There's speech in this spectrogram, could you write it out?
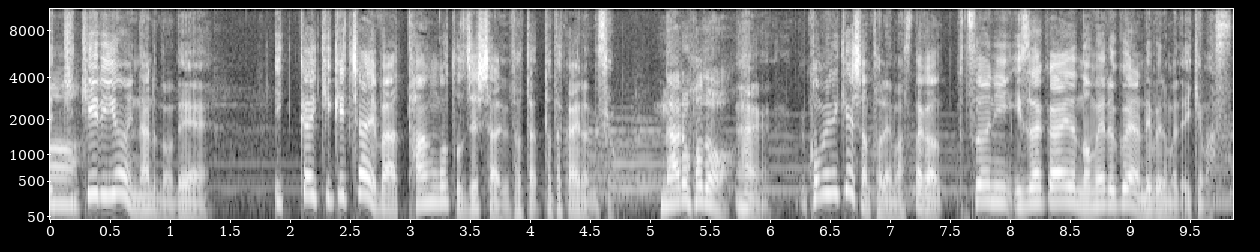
あ、はい、聞けるようになるので一回聞けちゃえば単語とジェスチャーで戦えるんですよ。なるほど、はい、コミュニケーション取れます。だから普通に居酒屋で飲めるぐらいのレベルまでいけます。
